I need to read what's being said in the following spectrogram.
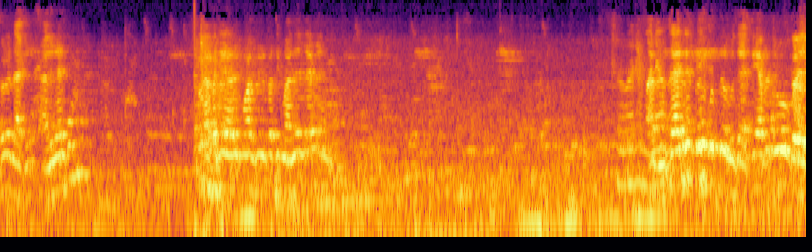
થોડી નાખી. જાય પછી પાંચ મિનિટ પછી માને જાય ને આ છે તે તે આપણે જોવું પડે.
